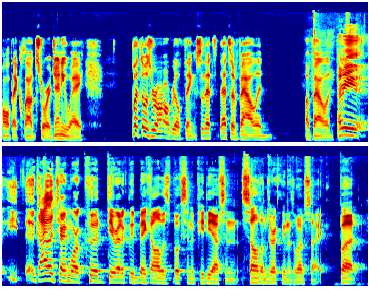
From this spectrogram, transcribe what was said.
all that cloud storage anyway. But those are all real things. So that's that's a valid a valid. I mean, a guy like Terry Moore could theoretically make all of his books into PDFs and sell them directly on his website, but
